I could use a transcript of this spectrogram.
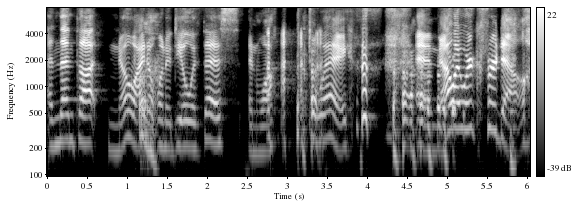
and then thought, no, I don't want to deal with this, and walked away. and now I work for Dell.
